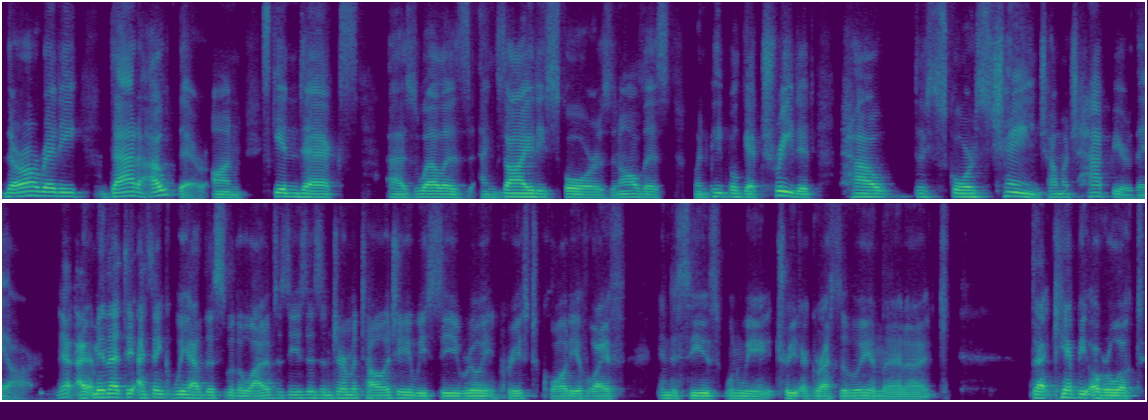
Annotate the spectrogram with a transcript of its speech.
There are already data out there on Skindex as well as anxiety scores and all this. When people get treated, how the scores change, how much happier they are. Yeah, I, I mean that. I think we have this with a lot of diseases in dermatology. We see really increased quality of life indices when we treat aggressively, and that uh, that can't be overlooked.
